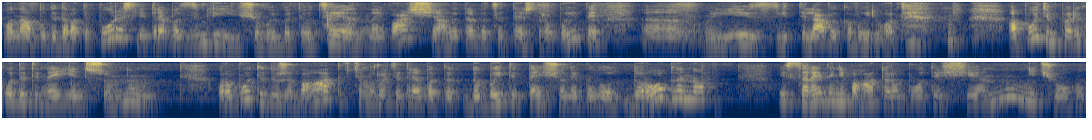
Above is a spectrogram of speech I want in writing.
вона буде давати порослі, треба з землі що вибити. Оце найважче, але треба це теж зробити е, і звідтіля виковирювати. А потім переходити на іншу. Ну, роботи дуже багато. В цьому році треба добити те, що не було дороблено. І всередині багато роботи ще. Ну нічого,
